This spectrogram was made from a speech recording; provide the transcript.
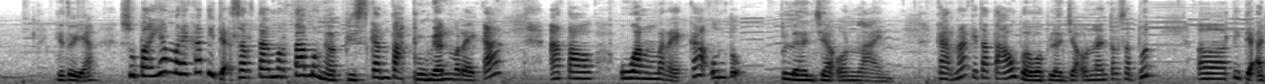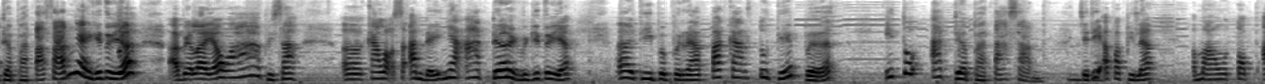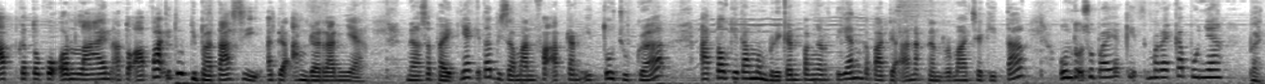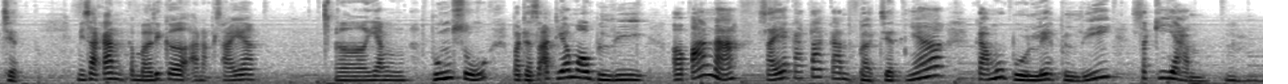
gitu ya supaya mereka tidak serta merta menghabiskan tabungan mereka atau uang mereka untuk belanja online. Karena kita tahu bahwa belanja online tersebut eh, tidak ada batasannya gitu ya. Abela ya wah bisa eh, kalau seandainya ada begitu ya. Eh, di beberapa kartu debit itu ada batasan. Jadi apabila mau top up ke toko online atau apa itu dibatasi ada anggarannya nah sebaiknya kita bisa manfaatkan itu juga atau kita memberikan pengertian kepada anak dan remaja kita untuk supaya kita, mereka punya budget. Misalkan kembali ke anak saya eh, yang bungsu pada saat dia mau beli eh, panah saya katakan budgetnya kamu boleh beli sekian.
